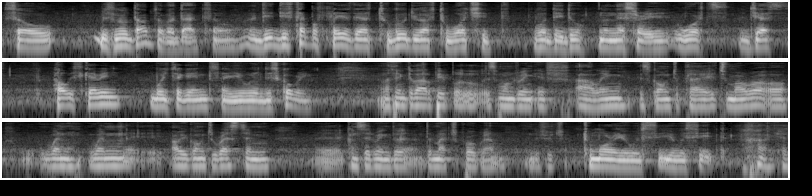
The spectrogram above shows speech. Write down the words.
so there's no doubt about that. So th- this type of players, they are too good. You have to watch it, what they do, not necessarily words. Just how is Kevin? Watch the games, and you will discover him. And I think a lot of people is wondering if Erling is going to play tomorrow, or when when are you going to rest him, uh, considering the, the match program in the future? Tomorrow you will see you will see it. Okay.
